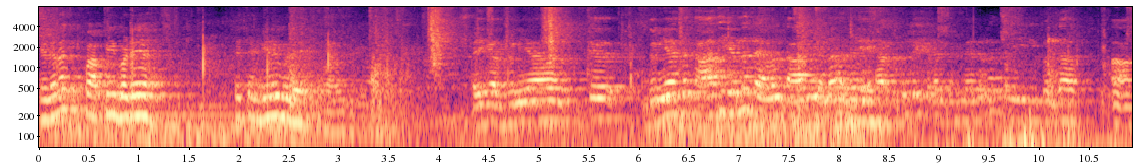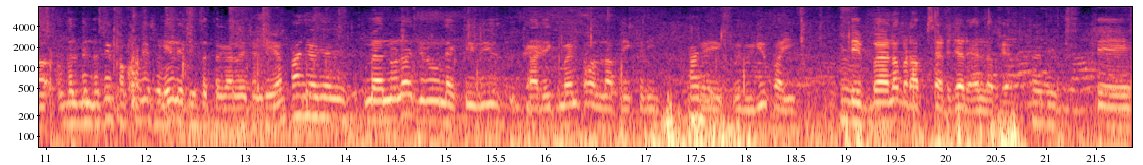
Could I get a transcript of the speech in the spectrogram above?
ਕਹਿੰਦੇ ਨਾ ਕਿ ਪਾਪੀ ਬੜੇ ਆ। ਤੇ ਚੰਗੇ ਵੀ ਬੜੇ। ਸਹੀ ਗੱਲ ਦੁਨੀਆ ਚ ਦੁਨੀਆ ਦਾ ਕਾਦੀ ਹੈ ਨਾ ਲੈਵਲ ਕਾਦੀ ਹੈ ਨਾ ਤੇ ਹਰ ਕੋਈ ਕਿਹੜਾ ਕਹਿੰਦਾ ਨਾ ਕੋਈ ਬੰਦਾ ਅਹ, ਬਲਵਿੰਦਰ ਸਿੰਘ ਪੱਪਾ ਦੇ ਸੁਣੇ ਨੇ ਤੁਸੀਂ ਪੱਤਰਕਾਰ ਨੇ ਚੱਲੇ ਆ ਹਾਂਜੀ ਹਾਂਜੀ ਹਾਂਜੀ ਮੈਨੂੰ ਨਾ ਜਦੋਂ ਨੈਗੇਟਿਵ ਜ਼ਿਆਦਾ ਕਮੈਂਟ ਆਉਣ ਲੱਗ ਪਏ ਕਰੀ ਹਾਂਜੀ। ਤੇ ਇੱਕ ਵੀਡੀਓ ਪਾਈ ਤੇ ਮੈਂ ਨਾ ਬੜਾ ਅਪਸੈਟ ਜਿਹਾ ਰਹਿਣ ਲੱਗ ਪਿਆ ਹਾਂਜੀ ਤੇ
